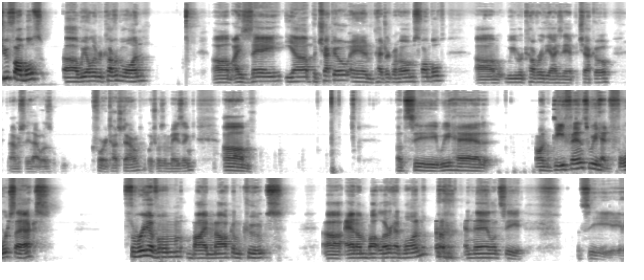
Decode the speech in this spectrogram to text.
two fumbles, uh, we only recovered one. Um, Isaiah Pacheco and Patrick Mahomes fumbled. Um, we recovered the Isaiah Pacheco. Obviously, that was for a touchdown, which was amazing. Um, let's see. We had on defense, we had four sacks, three of them by Malcolm Koonce. Uh, Adam Butler had one. and then let's see let's see,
